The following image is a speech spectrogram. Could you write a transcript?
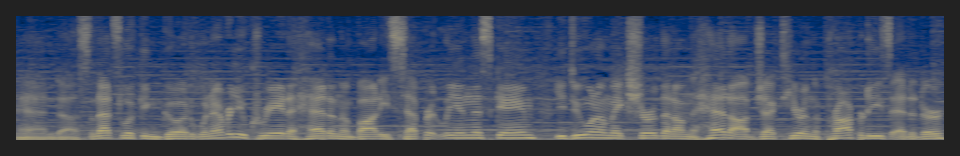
and uh, so that's looking good. Whenever you create a head and a body separately in this game, you do want to make sure that on the head object here in the properties editor,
